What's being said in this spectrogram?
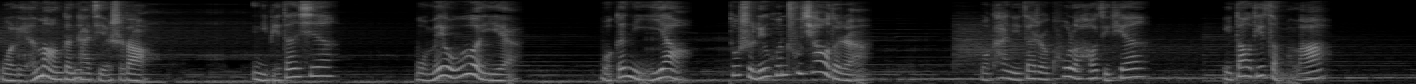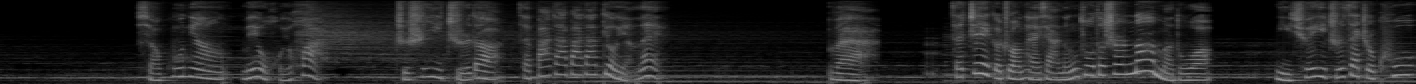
我连忙跟他解释道：“你别担心，我没有恶意，我跟你一样，都是灵魂出窍的人。我看你在这哭了好几天，你到底怎么了？”小姑娘没有回话，只是一直的在吧嗒吧嗒掉眼泪。喂，在这个状态下能做的事儿那么多，你却一直在这哭，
